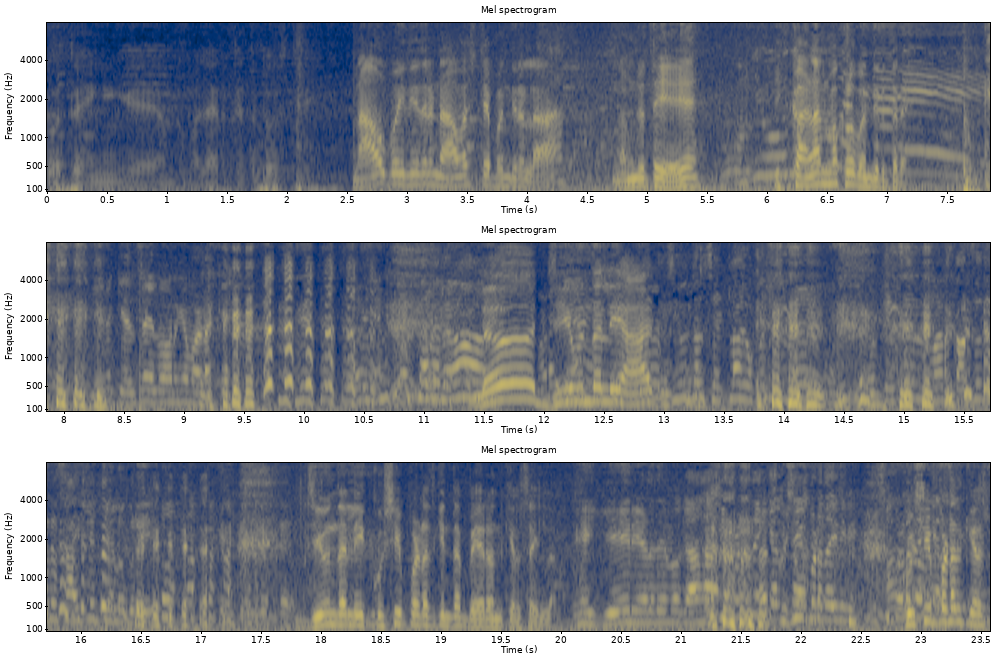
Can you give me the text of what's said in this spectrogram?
ಇವತ್ತು ಹೆಂಗೆ ಒಂದು ಮಜಾ ಇರುತ್ತೆ ಅಂತ ತೋರಿಸ್ತೀವಿ ನಾವು ಬೈದಿದ್ರೆ ನಾವಷ್ಟೇ ಬಂದಿರಲ್ಲ. ನಮ್ಮ ಜೊತೆ ಈ ಕಣ್ಣನ್ ಮಕ್ಕಳು ಬಂದಿರ್ತಾರೆ. ಕೆಲಸ ಇಲ್ಲ ಅವನಿಗೆ ಮಾಡಕ್ಕೆ? ಏನು ಕೆಲಸ ಲೋ ಜೀವನದಲ್ಲಿ ಆ ಜೀವನದಲ್ಲಿ ಸೆಟ್ಲ್ ಆಗೋ ಸಾಯ್ತಿರ್ತಿಯಲ್ಲ ಬರೀ ಜೀವನದಲ್ಲಿ ಖುಷಿ ಪಡೋದ್ಕಿಂತ ಬೇರೊಂದು ಕೆಲಸ ಇಲ್ಲ. ಏನ್ ಹೇಳ್ದೆ ಖುಷಿ ಪಡ್ತಾ ಇದೀನಿ ಖುಷಿ ಪಡೋದ್ ಕೆಲಸ.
